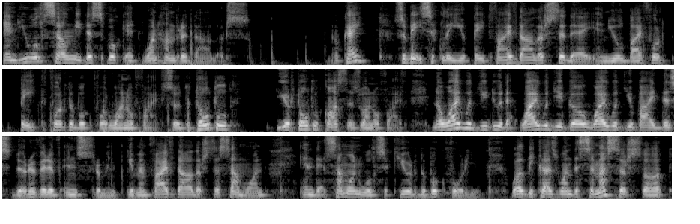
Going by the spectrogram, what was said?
and you will sell me this book at $100. Okay? So basically you paid $5 today and you'll buy for paid for the book for 105. So the total your total cost is 105. Now, why would you do that? Why would you go, why would you buy this derivative instrument, giving $5 to someone, and that someone will secure the book for you? Well, because when the semester starts,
